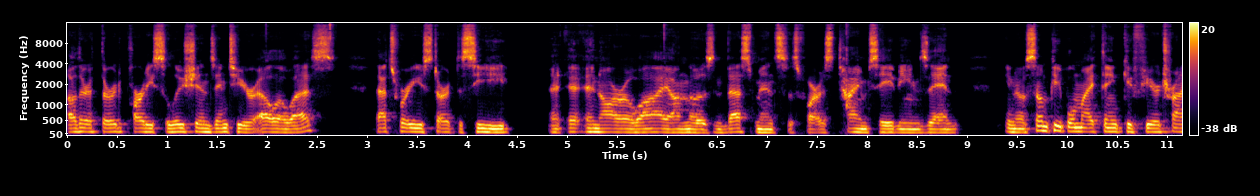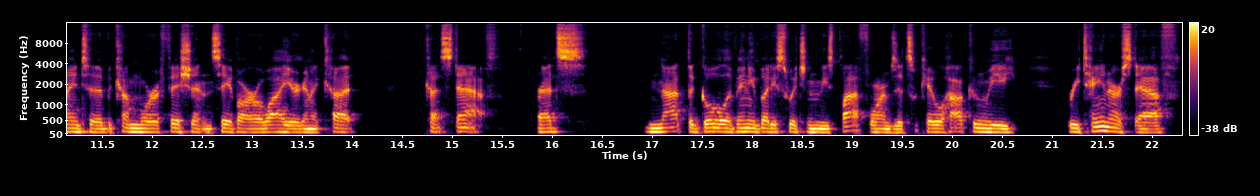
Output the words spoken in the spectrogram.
other third party solutions into your LOS, that's where you start to see an ROI on those investments as far as time savings and you know, some people might think if you're trying to become more efficient and save ROI, you're going to cut cut staff. That's not the goal of anybody switching these platforms. It's okay, well, how can we retain our staff,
